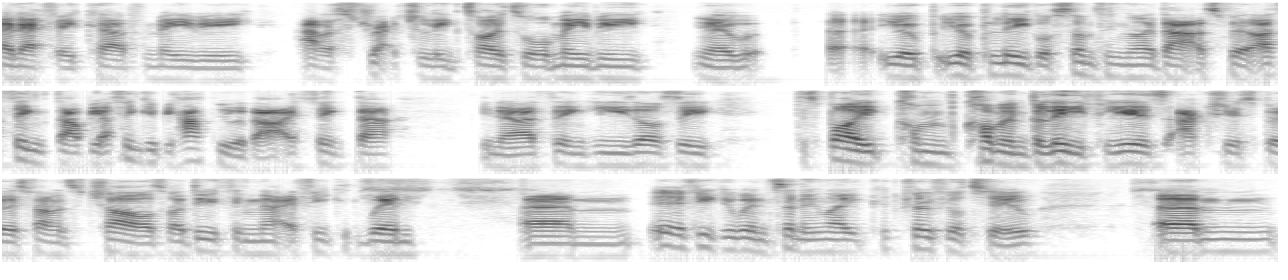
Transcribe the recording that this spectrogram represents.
an FA Cup, maybe at a stretch league title, maybe you know, uh, Europa, League or something like that, as I think that be I think he'd be happy with that. I think that you know, I think he's obviously despite com- common belief, he is actually a Spurs fan as a child. So I do think that if he could win, um, if he could win something like a trophy or two, um,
